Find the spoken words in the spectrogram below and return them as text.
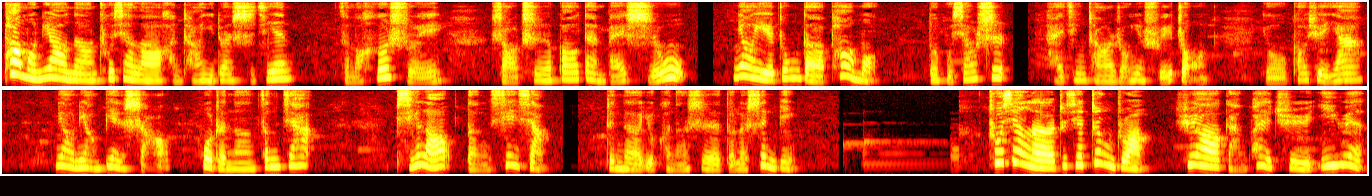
泡沫尿呢出现了很长一段时间，怎么喝水，少吃高蛋白食物。尿液中的泡沫都不消失，还经常容易水肿，有高血压、尿量变少或者呢增加、疲劳等现象，真的有可能是得了肾病。出现了这些症状，需要赶快去医院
